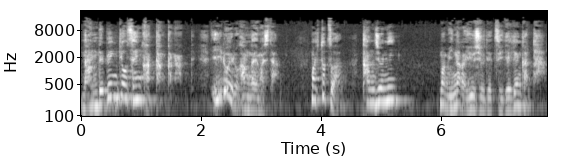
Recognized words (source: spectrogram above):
なんで勉強せんかったんかなっていろいろ考えました。まあ一つは単純に、まあ、みんなが優秀でついていけんかった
